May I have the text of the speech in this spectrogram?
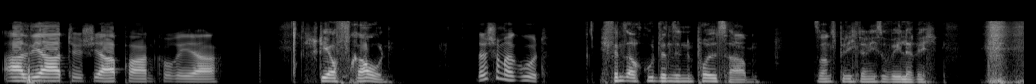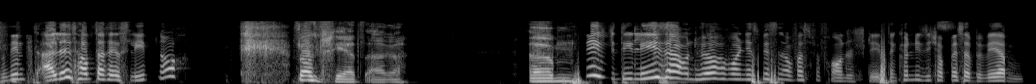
Asiatisch, Japan, Korea. Ich stehe auf Frauen. Das ist schon mal gut. Ich finde es auch gut, wenn sie einen Puls haben. Sonst bin ich da nicht so wählerig. Du nimmst alles, Hauptsache es lebt noch. So ein Scherz, Ara. Ähm, Nee, die Leser und Hörer wollen jetzt wissen, auf was für Frauen du stehst. Dann können die sich auch besser bewerben.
